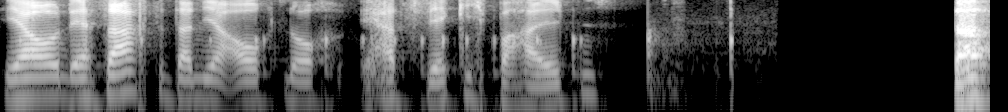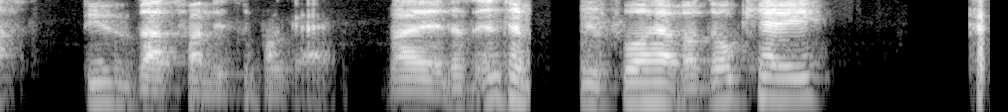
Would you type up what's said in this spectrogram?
Ja, und er sagte dann ja auch noch, er hat es wirklich behalten. Das, diesen Satz fand ich super geil. Weil das Interview vorher war so, okay, kann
